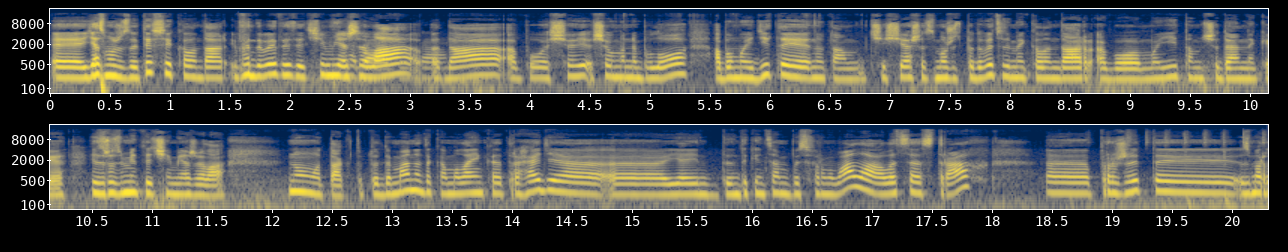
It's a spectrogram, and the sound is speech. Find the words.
Е, я зможу зайти в свій календар і подивитися, чим я жила, да, або що, що в мене було, або мої діти, ну там чи ще щось зможуть подивитися мій календар, або мої там щоденники, і зрозуміти, чим я жила. Ну так, тобто для мене така маленька трагедія. Е, я її не до кінця мабуть сформувала, але це страх. е, Прожити змар...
